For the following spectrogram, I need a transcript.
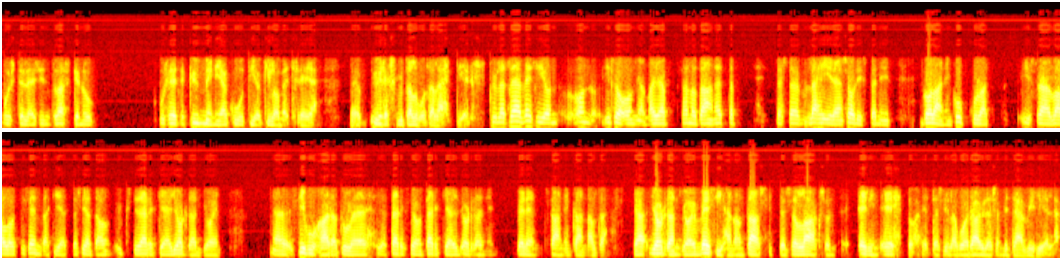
muisteleisin, laskenut useita kymmeniä kuutiokilometrejä 90-luvulta lähtien. Kyllä tämä vesi on, on iso ongelma ja sanotaan, että tästä Lähi-idän sodista niin Golanin kukkulat Israel valloitti sen takia, että sieltä on yksi tärkeä Jordanjoen sivuhaara tulee ja se on tärkeä Jordanin veden saannin kannalta. Ja Jordanjoen vesihän on taas sitten sen laakson elinehto, että sillä voidaan yleensä mitään viljellä.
